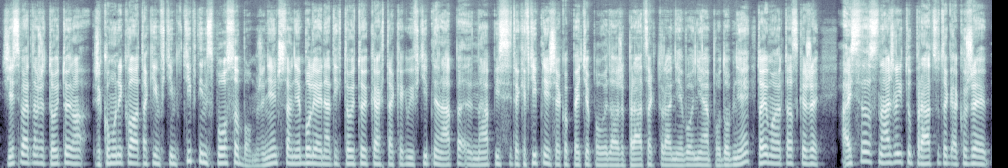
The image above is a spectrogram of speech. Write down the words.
že si pamätám, že tojtoj no, že komunikovala takým vtip, vtipným spôsobom, že neviem, či tam neboli aj na tých tojtojkách také by vtipné náp- nápisy, také vtipnejšie, ako Peťo povedal, že práca, ktorá nevonia a podobne. To je moja otázka, že aj sa to snažili tú prácu tak akože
